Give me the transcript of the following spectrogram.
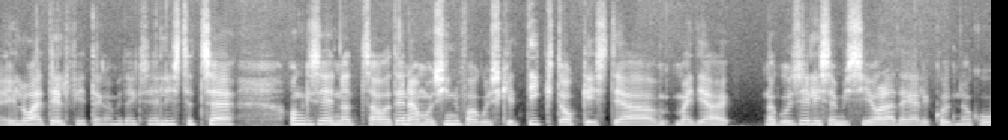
ei loe Delfit ega midagi sellist, et see ongi see, et nad saavad enamus info kuskilt Tiktokist ja ma ei tea, nagu sellise, mis ei ole tegelikult nagu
